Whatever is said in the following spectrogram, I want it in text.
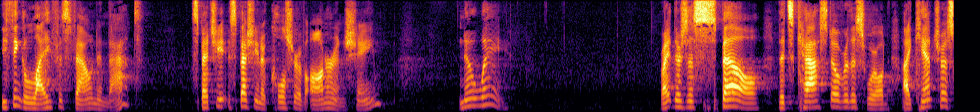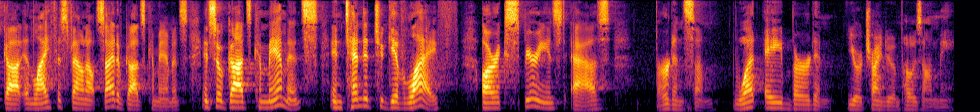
You think life is found in that? Especially, especially in a culture of honor and shame? No way right? There's a spell that's cast over this world. I can't trust God, and life is found outside of God's commandments. And so God's commandments, intended to give life, are experienced as burdensome. What a burden you are trying to impose on me.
